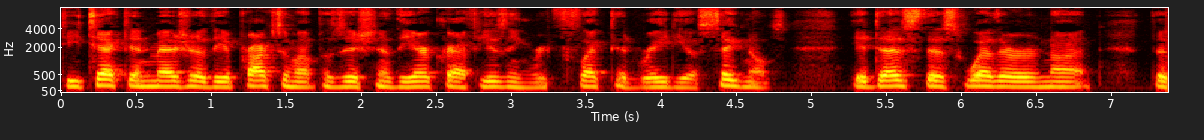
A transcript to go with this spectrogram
Detect and measure the approximate position of the aircraft using reflected radio signals. It does this whether or not the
